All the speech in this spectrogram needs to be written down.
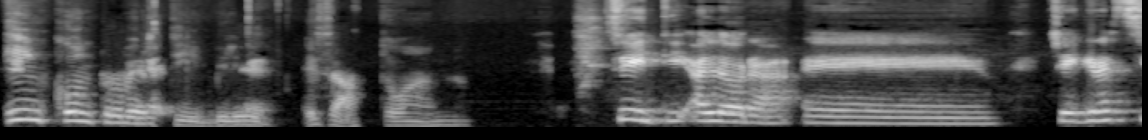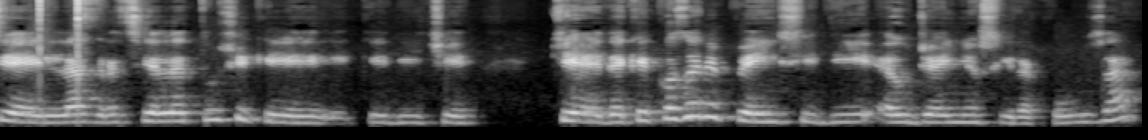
incontrovertibili. Esatto, Anna. Senti, allora, eh, c'è Graziella, Graziella Tucci che, che dice, chiede che cosa ne pensi di Eugenio Siracusa?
